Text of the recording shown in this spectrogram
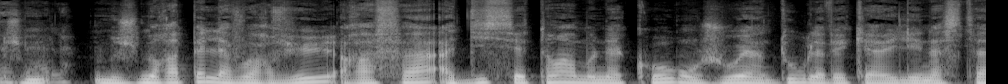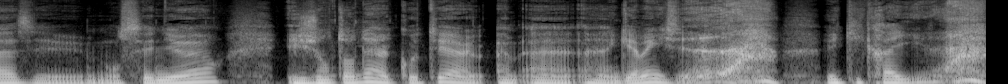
Je, me rappelle l'avoir vu, Rafa, à 17 ans à Monaco, on jouait un double avec euh, Elena Stase et Monseigneur, et j'entendais à côté un, un- un- un gamin qui disait Ah et qui criait Ah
